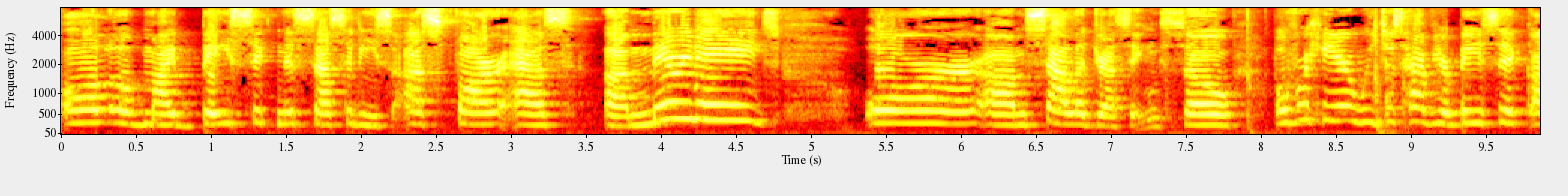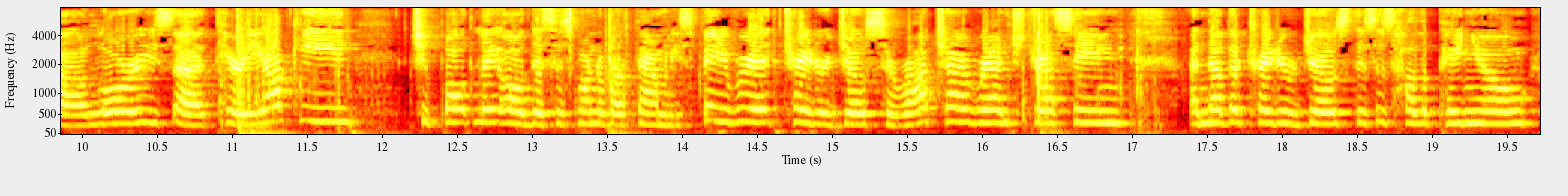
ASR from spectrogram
all of my basic necessities as far as uh, marinades or um, salad dressings. So over here, we just have your basic uh, Lawry's uh, teriyaki, chipotle. Oh, this is one of our family's favorite. Trader Joe's sriracha ranch dressing. Another Trader Joe's. This is jalapeno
